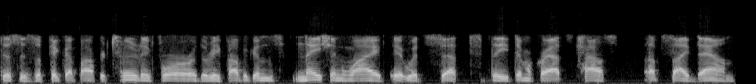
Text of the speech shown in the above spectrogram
this is a pickup opportunity for the Republicans nationwide. It would set the Democrats' House upside down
